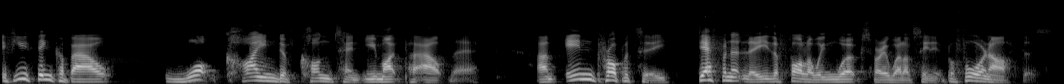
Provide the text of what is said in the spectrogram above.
if you think about what kind of content you might put out there, um, in property, definitely the following works very well. I've seen it before and afters.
